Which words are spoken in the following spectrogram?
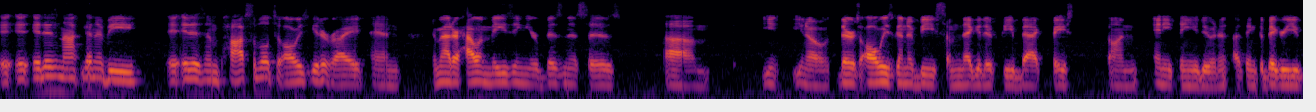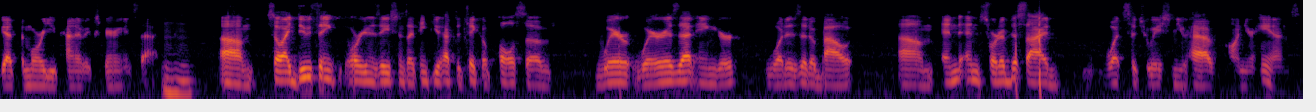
it, it is not going to be it, it is impossible to always get it right. And no matter how amazing your business is, um, you, you know, there's always going to be some negative feedback based on anything you do. And I think the bigger you get, the more you kind of experience that. Mm-hmm. Um, so I do think organizations, I think you have to take a pulse of where where is that anger, what is it about, um, and and sort of decide what situation you have on your hands.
